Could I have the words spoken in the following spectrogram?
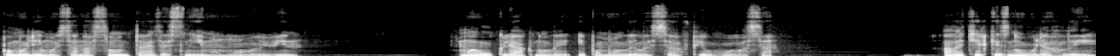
Помолімося на сон та й заснімо, мовив він. Ми уклякнули і помолилися впівголоса. Але тільки знову лягли,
